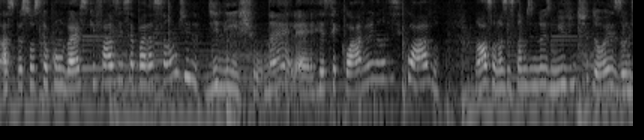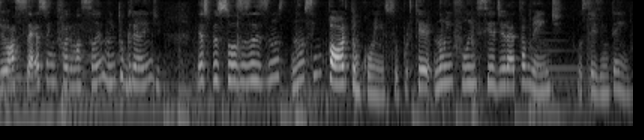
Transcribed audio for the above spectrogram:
as pessoas que eu converso que fazem separação de, de lixo, né? É reciclável e não reciclável. Nossa, nós estamos em 2022, onde o acesso à informação é muito grande. E as pessoas às vezes não, não se importam com isso, porque não influencia diretamente. Vocês entendem?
